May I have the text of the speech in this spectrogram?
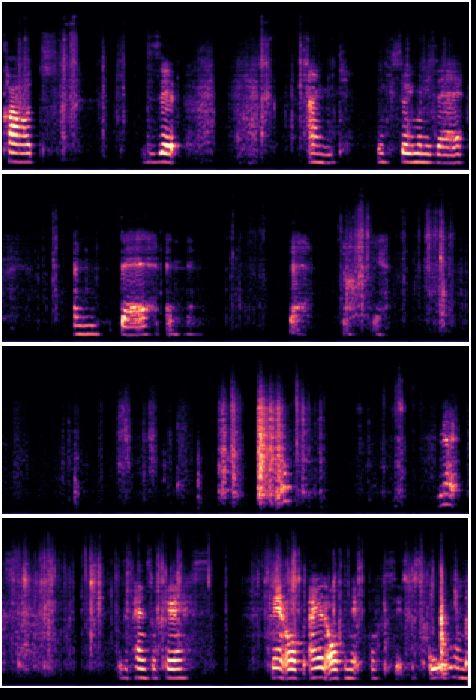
cards the zip and you can store your money there and there and then there. So yeah. Next. Is a pencil case. I ain't, open, I ain't open it because it's for school and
